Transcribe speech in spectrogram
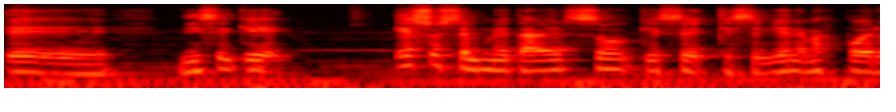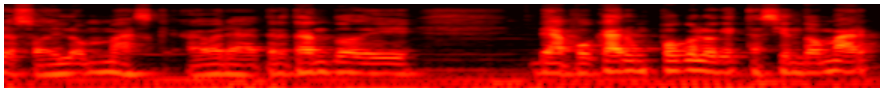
Eh, dice que eso es el metaverso que se, que se viene más poderoso, Elon Musk. Ahora tratando de, de apocar un poco lo que está haciendo Mark,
